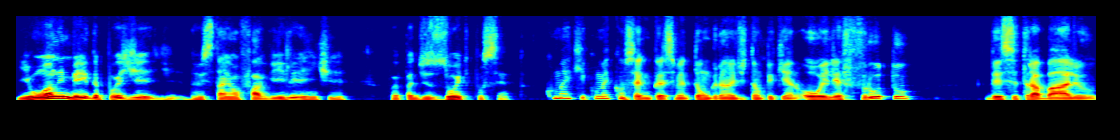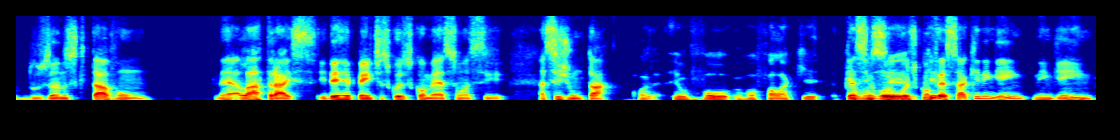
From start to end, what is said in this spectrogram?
E um ano e meio depois de, de, de eu estar em Alphaville, a gente foi para 18%. Como é, que, como é que consegue um crescimento tão grande tão pequeno? Ou ele é fruto desse trabalho dos anos que estavam né, lá atrás e de repente as coisas começam a se, a se juntar? Olha, eu vou, eu vou falar que. Porque assim, você, vou, vou, te que... confessar que ninguém, ninguém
